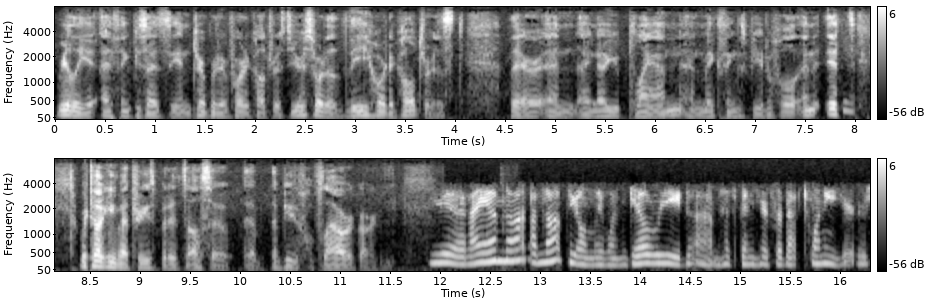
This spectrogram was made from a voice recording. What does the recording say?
really I think besides the interpretive horticulturist you're sort of the horticulturist there and I know you plan and make things beautiful and it's we're talking about trees but it's also a, a beautiful flower garden. Yeah, and I am not. I'm not the only one. Gail Reed um, has been here for about 20 years.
